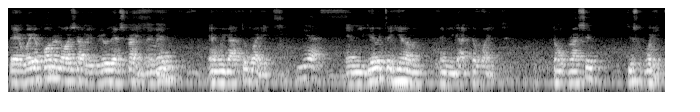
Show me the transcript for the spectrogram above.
They wait upon the Lord shall renew their strength. Amen. And we got to wait. Yes. And you give it to him and you got to wait. Don't rush it. Just wait.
